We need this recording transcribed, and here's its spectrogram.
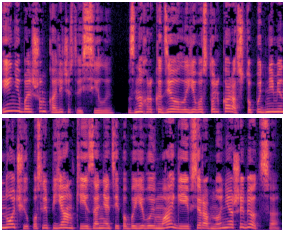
и небольшом количестве силы. Знахарка делала его столько раз, что подними ночью после пьянки и занятий по боевой магии все равно не ошибется.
